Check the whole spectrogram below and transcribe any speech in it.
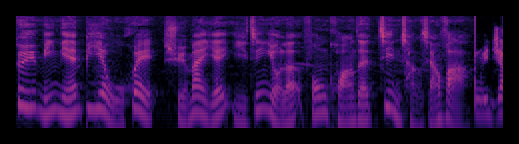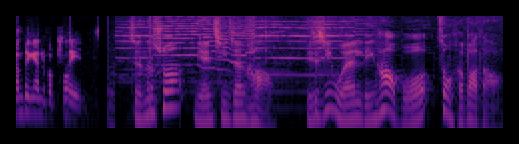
对于明年毕业舞会，雪曼也已经有了疯狂的进场想法。只能说年轻真好。《也是新闻》林浩博综合报道。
